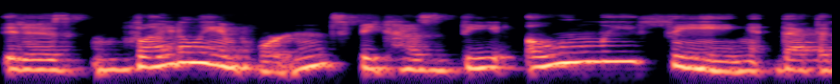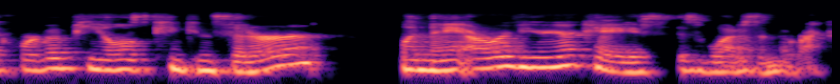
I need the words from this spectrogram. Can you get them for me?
It is vitally important because the only thing that the Court of Appeals can consider when they are reviewing your case is what is in the record.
